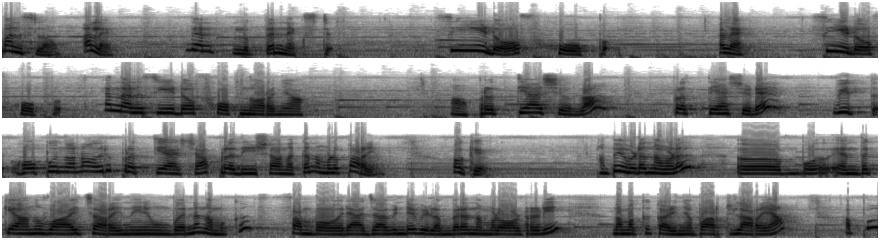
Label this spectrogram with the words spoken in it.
മനസ്സിലാവും അല്ലേ? Then look the next seed of hope അല്ലേ? സീഡ് ഓഫ് ഹോപ്പ് എന്താണ് സീഡ് ഓഫ് ഹോപ്പ് എന്ന് പറഞ്ഞാൽ ആ പ്രത്യാശയുള്ള പ്രത്യാശയുടെ വിത്ത്. ഹോപ്പ് എന്ന് പറഞ്ഞാൽ ഒരു പ്രത്യാശ പ്രതീക്ഷ എന്നൊക്കെ നമ്മൾ പറയും. ഓക്കെ അപ്പോൾ ഇവിടെ നമ്മൾ എന്തൊക്കെയാണെന്ന് വായിച്ചറിയുന്നതിന് മുമ്പ് തന്നെ നമുക്ക് സംഭവം രാജാവിന്റെ വിളംബരം നമ്മൾ ഓൾറെഡി നമുക്ക് കഴിഞ്ഞ പാർട്ടിൽ അറിയാം. അപ്പോൾ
